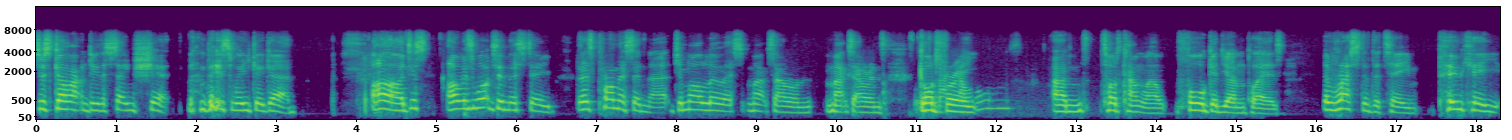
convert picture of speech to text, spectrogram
Just go out and do the same shit this week again. Ah, just I was watching this team. There's promise in there. Jamal Lewis, Max Aaron, Max Aarons, Godfrey, and Todd Cantwell, four good young players. The rest of the team, Pukki,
